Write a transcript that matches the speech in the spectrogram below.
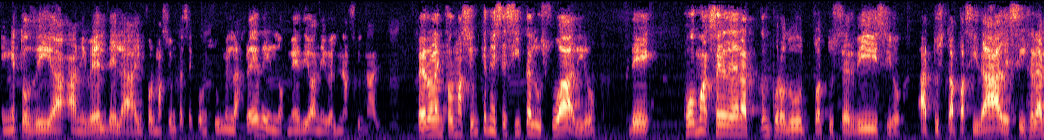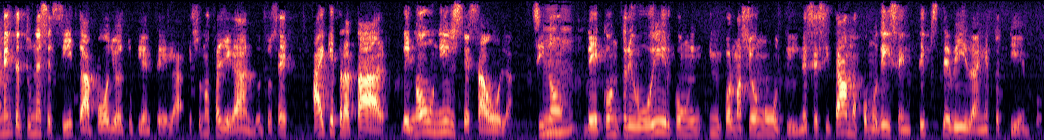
en estos días a nivel de la información que se consume en las redes y en los medios a nivel nacional. Pero la información que necesita el usuario de cómo acceder a tu producto, a tu servicio, a tus capacidades, si realmente tú necesitas apoyo de tu clientela, eso no está llegando. Entonces hay que tratar de no unirse a esa ola, sino de contribuir con información útil. Necesitamos, como dicen, tips de vida en estos tiempos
